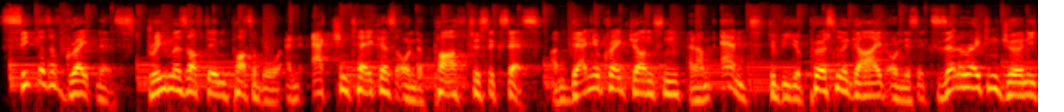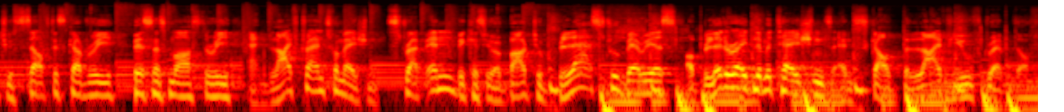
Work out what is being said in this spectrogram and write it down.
Seekers of greatness, dreamers of the impossible, and action takers on the path to success. I'm Daniel Craig Johnson, and I'm amped to be your personal guide on this exhilarating journey to self discovery, business mastery, and life transformation. Strap in because you're about to blast through barriers, obliterate limitations, and sculpt the life you've dreamt of.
